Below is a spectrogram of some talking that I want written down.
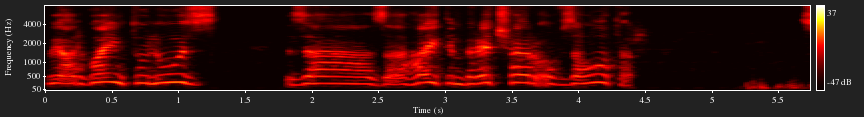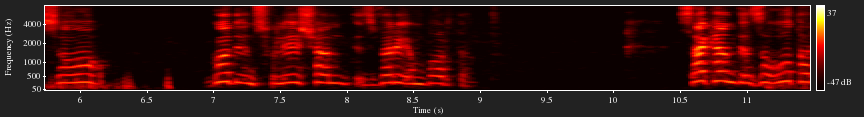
we are going to lose the, the high temperature of the water. So good insulation is very important. Second is the water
